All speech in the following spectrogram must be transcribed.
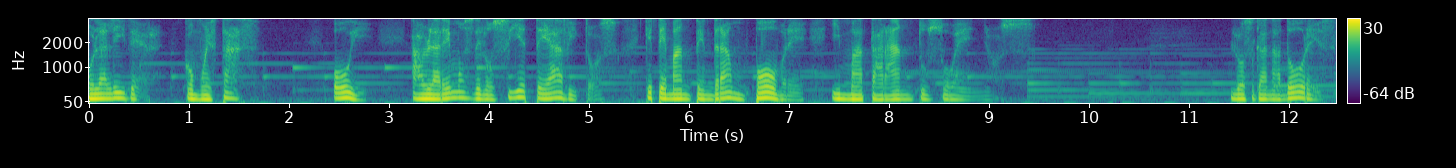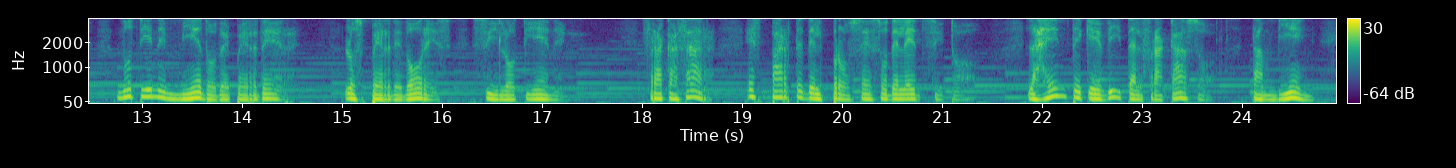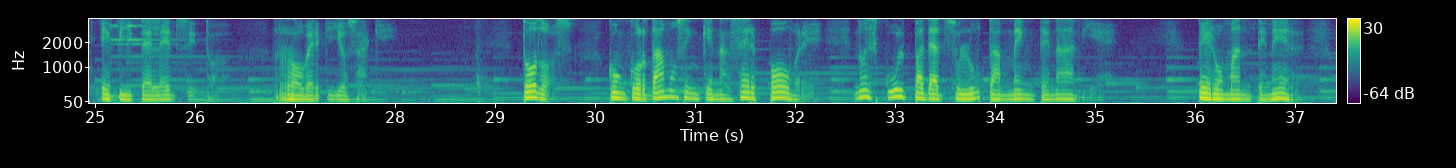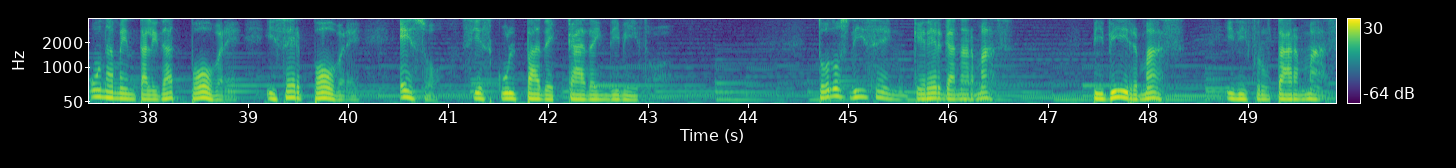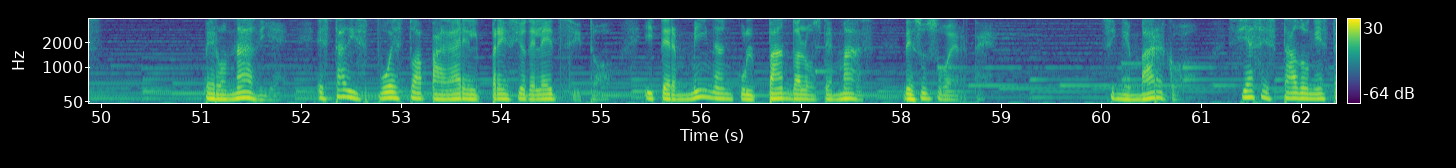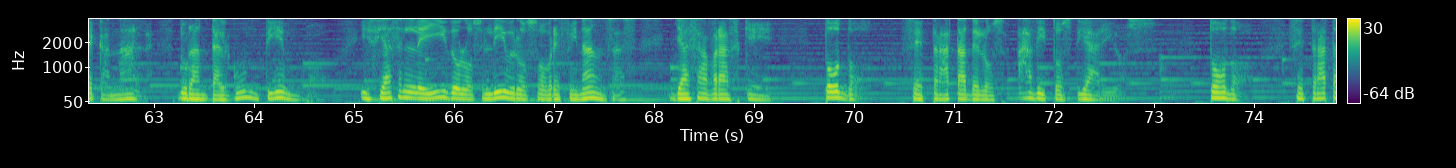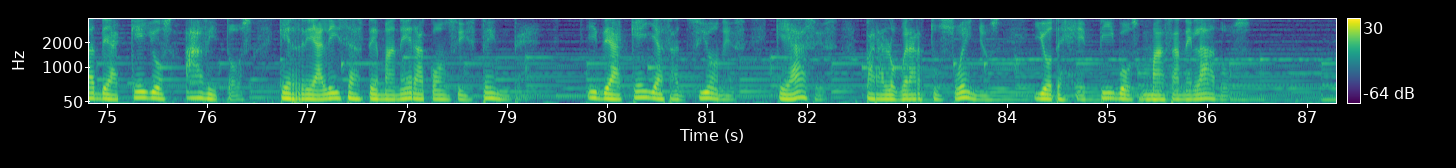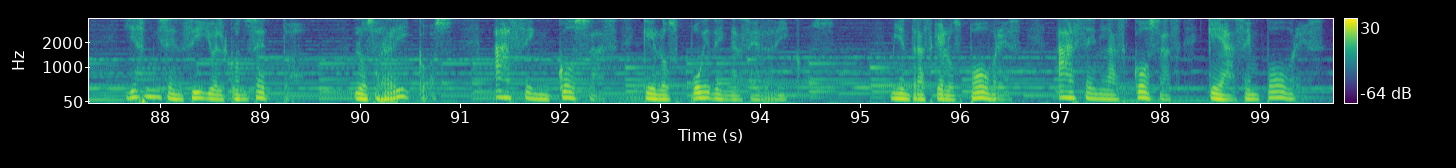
Hola líder, ¿cómo estás? Hoy hablaremos de los siete hábitos que te mantendrán pobre y matarán tus sueños. Los ganadores no tienen miedo de perder, los perdedores sí lo tienen. Fracasar es parte del proceso del éxito. La gente que evita el fracaso también evita el éxito. Robert Kiyosaki. Todos concordamos en que nacer pobre no es culpa de absolutamente nadie. Pero mantener una mentalidad pobre y ser pobre, eso sí es culpa de cada individuo. Todos dicen querer ganar más, vivir más y disfrutar más. Pero nadie está dispuesto a pagar el precio del éxito y terminan culpando a los demás de su suerte. Sin embargo, si has estado en este canal durante algún tiempo y si has leído los libros sobre finanzas, ya sabrás que todo se trata de los hábitos diarios. Todo se trata de aquellos hábitos que realizas de manera consistente y de aquellas acciones que haces para lograr tus sueños y objetivos más anhelados. Y es muy sencillo el concepto. Los ricos hacen cosas que los pueden hacer ricos, mientras que los pobres hacen las cosas que hacen pobres.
